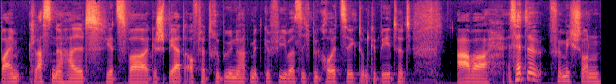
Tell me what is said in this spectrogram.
beim Klassenerhalt. Jetzt war gesperrt auf der Tribüne, hat mitgefiebert, sich bekreuzigt und gebetet. Aber es hätte für mich schon,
